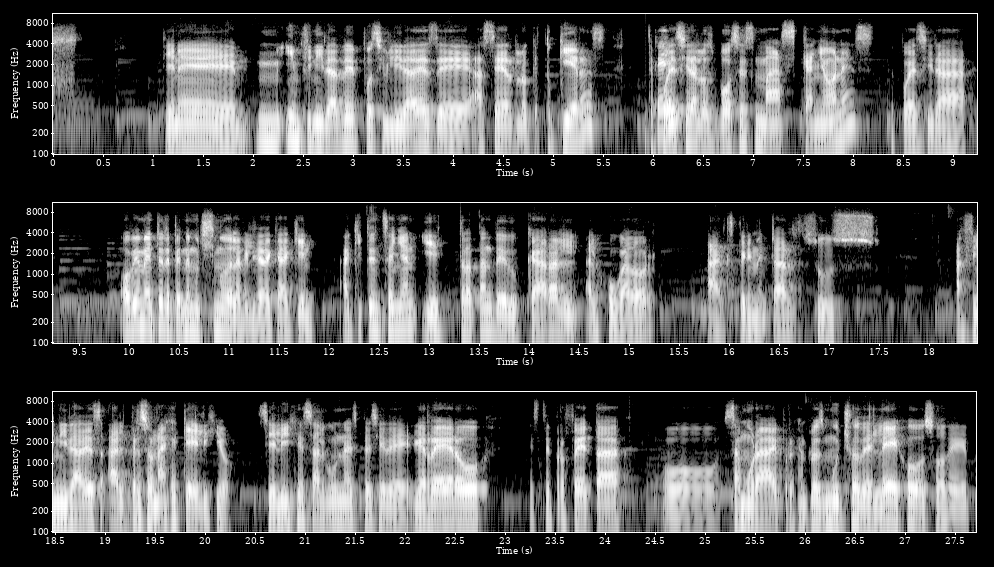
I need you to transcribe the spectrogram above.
Tiene mm, infinidad de posibilidades de hacer lo que tú quieras. Te puedes ir a los bosses más cañones, te puedes ir a... Obviamente depende muchísimo de la habilidad de cada quien. Aquí te enseñan y tratan de educar al, al jugador a experimentar sus afinidades al personaje que eligió. Si eliges alguna especie de guerrero, este profeta o samurái, por ejemplo, es mucho de lejos o de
